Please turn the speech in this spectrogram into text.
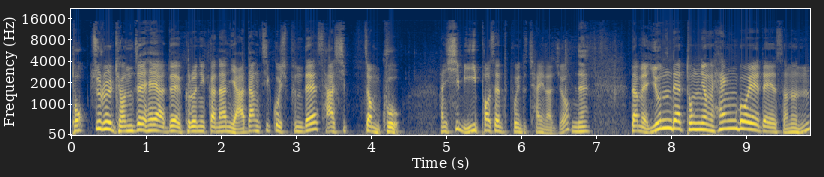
독주를 견제해야 돼. 그러니까 난 야당 찍고 싶은데 40.9. 한 12%포인트 차이 나죠. 네. 그다음에 윤 대통령 행보에 대해서는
